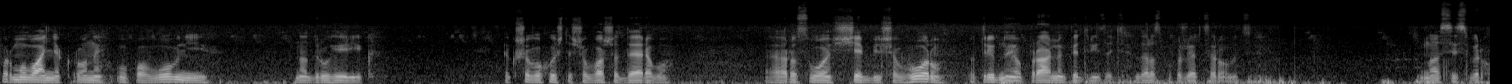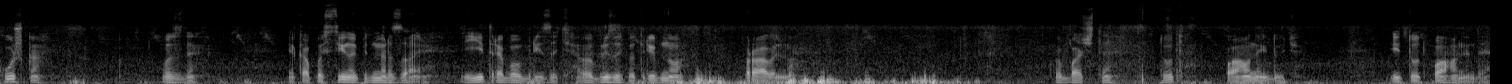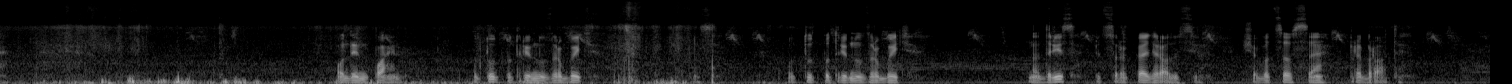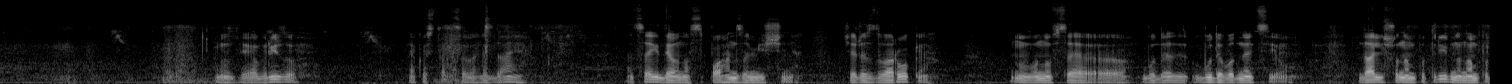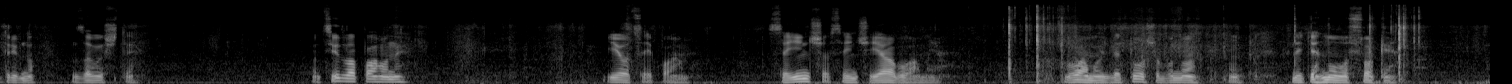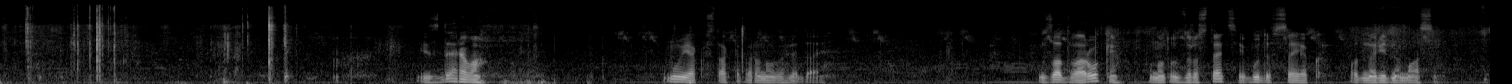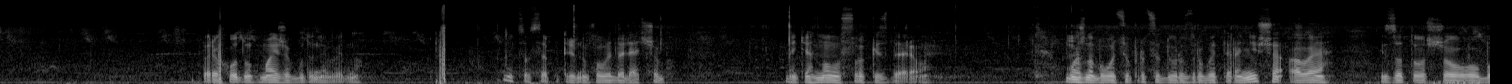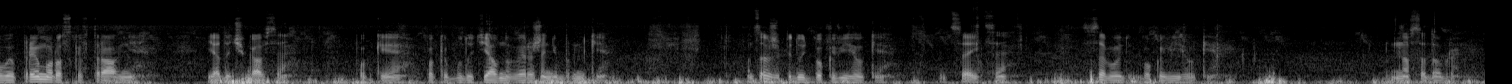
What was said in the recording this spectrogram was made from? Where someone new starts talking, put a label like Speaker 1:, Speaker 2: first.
Speaker 1: формування крони у павловні на другий рік. Якщо ви хочете, щоб ваше дерево е, росло ще більше вгору, потрібно його правильно підрізати. Зараз покажу, як це робиться. У нас є верхушка, ось де, яка постійно підмерзає. Її треба обрізати. А обрізати потрібно правильно. Як ви бачите, тут пагони йдуть. І тут пагон іде. Один пагін. Отут потрібно зробити. Отут потрібно зробити надріз під 45 градусів, щоб оце все прибрати. Ось я обрізав. Якось так це виглядає. А це йде у нас паган заміщення. Через два роки ну, воно все е, буде, буде в одне ціло. Далі що нам потрібно? Нам потрібно залишити оці два пагони і оцей пагон. Все інше, все інше я обламую. Обламую для того, щоб воно ну, не тягнуло соки. Із дерева. Ну, якось так тепер воно виглядає. За два роки воно тут зростеться і буде все як однорідна маса. Переходу майже буде не видно. Ну, це все потрібно повидаляти, щоб не тягнуло соки з дерева. Можна було цю процедуру зробити раніше, але із-за того, що були приморозки в травні, я дочекався, поки, поки будуть явно виражені бруньки. Оце вже підуть бокові гілки. І це, і. Це все будуть бокові гілки. На все добре.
